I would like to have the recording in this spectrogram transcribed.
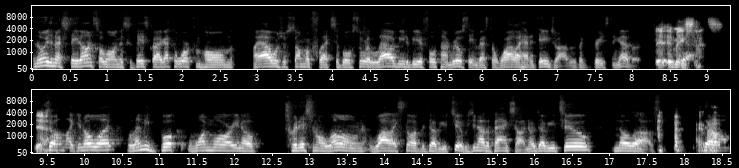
And the reason I stayed on so long is because basically I got to work from home. My hours were somewhat flexible, so it allowed me to be a full time real estate investor while I had a day job. It was like the greatest thing ever. It, it makes sense. Yeah. So I'm like, you know what? Let me book one more, you know, traditional loan while I still have the W two because you know how the banks are no W two, no love. I know.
